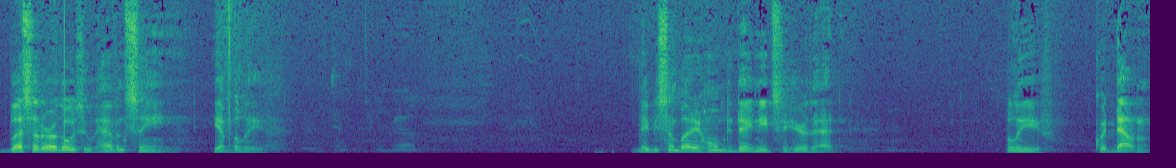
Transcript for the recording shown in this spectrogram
Blessed are those who haven't seen yet believe. Amen. Maybe somebody at home today needs to hear that. Believe. Quit doubting.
